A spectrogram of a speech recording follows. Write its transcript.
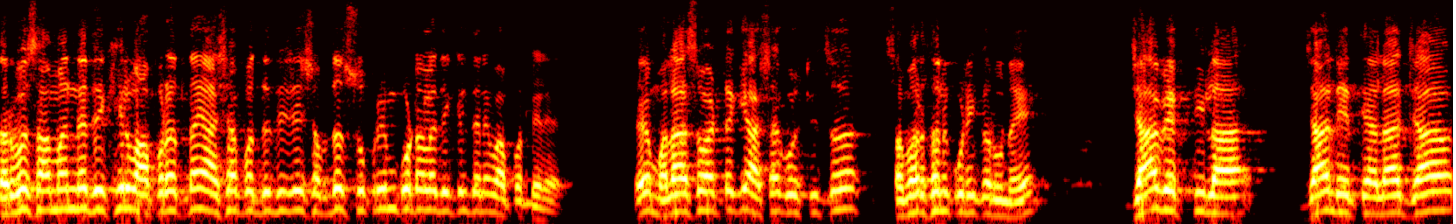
सर्वसामान्य देखील वापरत नाही अशा पद्धतीचे शब्द सुप्रीम कोर्टाला देखील त्याने वापरलेले आहेत. त्यामुळे मला असं वाटतं की अशा गोष्टीचं समर्थन कोणी करू नये. ज्या व्यक्तीला ज्या नेत्याला ज्या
